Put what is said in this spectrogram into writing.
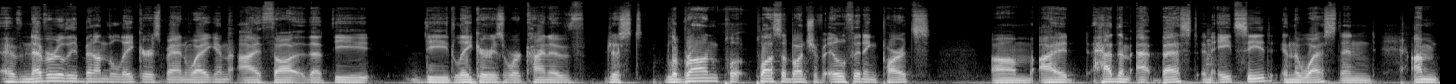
have never really been on the Lakers bandwagon. I thought that the the Lakers were kind of just LeBron pl- plus a bunch of ill-fitting parts. Um, I had them at best an eight seed in the West, and I'm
